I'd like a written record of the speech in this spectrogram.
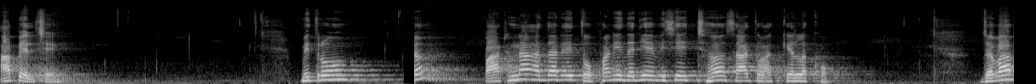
આપેલ છે. મિત્રો પાઠના આધારે તોફાની દરિયા વિશે છ સાત વાક્ય લખો. જવાબ,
